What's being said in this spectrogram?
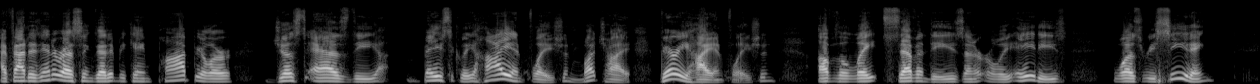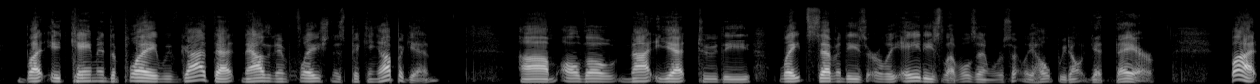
I found it interesting that it became popular just as the basically high inflation, much high, very high inflation of the late 70s and early 80s was receding but it came into play. We've got that now that inflation is picking up again, um, although not yet to the late 70s, early 80s levels, and we certainly hope we don't get there. But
